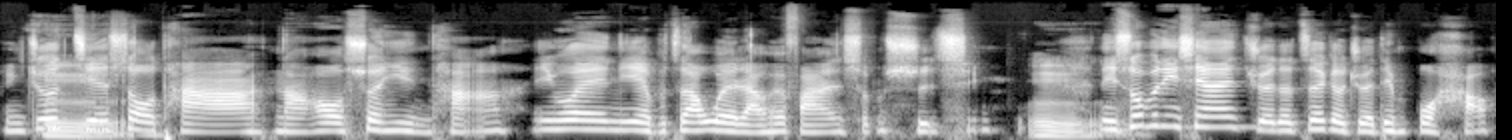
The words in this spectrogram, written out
你就接受它，嗯、然后顺应它，因为你也不知道未来会发生什么事情。嗯，你说不定现在觉得这个决定不好，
